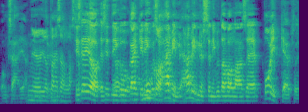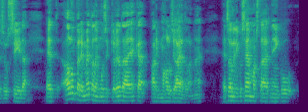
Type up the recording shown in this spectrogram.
onko se äijää? Joo, jotain sellaista. Siis ei oo, ja sitten niinku kaikki niinku, se on hävin, hävinnyt se niinku tavallaan se poikkeuksellisuus siitä, että alun perin metallimusiikki oli jotain ehkä, ainakin mä halusin ajatella näin, että se oli niinku semmoista, että niinku,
